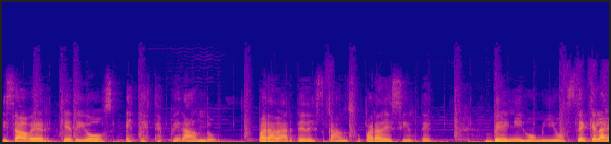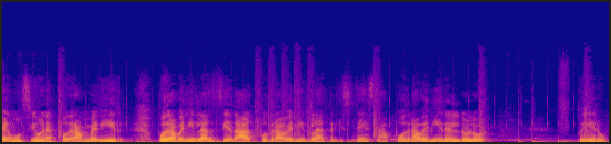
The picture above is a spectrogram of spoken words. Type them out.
y saber que Dios te está esperando para darte descanso, para decirte, ven hijo mío, sé que las emociones podrán venir, podrá venir la ansiedad, podrá venir la tristeza, podrá venir el dolor, pero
